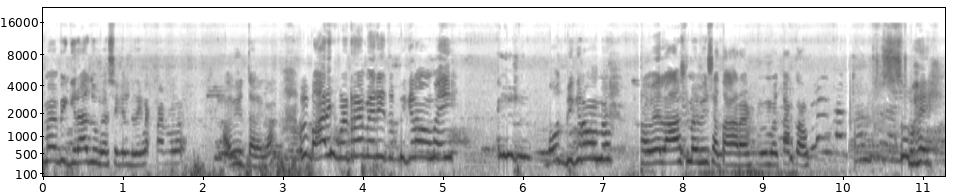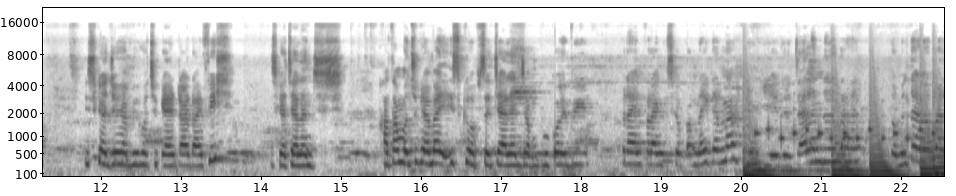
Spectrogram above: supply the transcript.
मैं अभी गिरा दूँगा साइकिल देखना अभी उतरेगा। अभी बारिश पड़ रहा है मेरी तो रहा हूँ भाई। बहुत रहा हूँ मैं। अबे लास्ट में भी सता रहा है मैं उतरता हूँ। सो भाई, इसका जो है अभी हो चुका है टाटा फ़िश इसका चैलेंज ख़त्म हो चुका है भाई। इसको अब से चैलेंज हमको कोई भी प्रैंक प्रैंक इसके ऊपर नहीं करना, क्योंकि ये जो चैलेंज रहता है। तो मिलता है बाय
